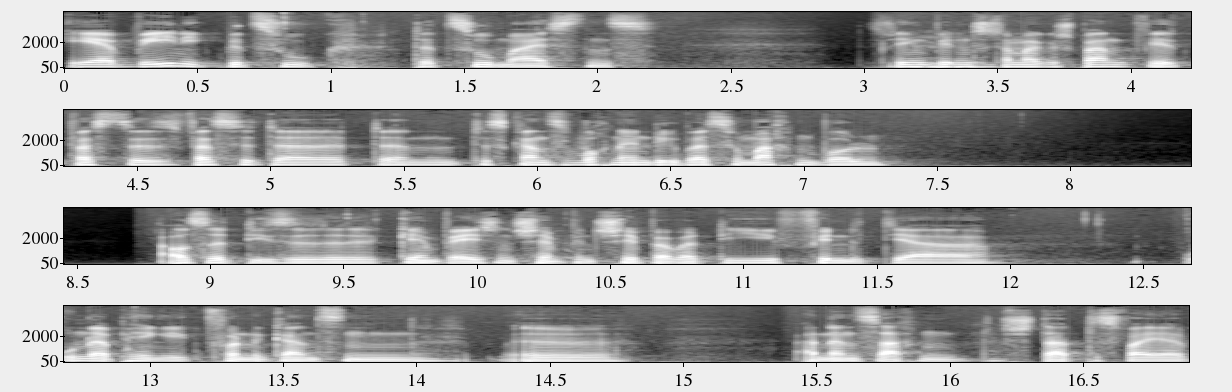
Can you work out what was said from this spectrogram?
eher wenig Bezug dazu meistens. Deswegen mhm. bin ich da mal gespannt, was, das, was sie da dann das ganze Wochenende über so machen wollen. Außer diese Gamevasion Championship, aber die findet ja unabhängig von den ganzen äh, anderen Sachen statt. Das war ja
